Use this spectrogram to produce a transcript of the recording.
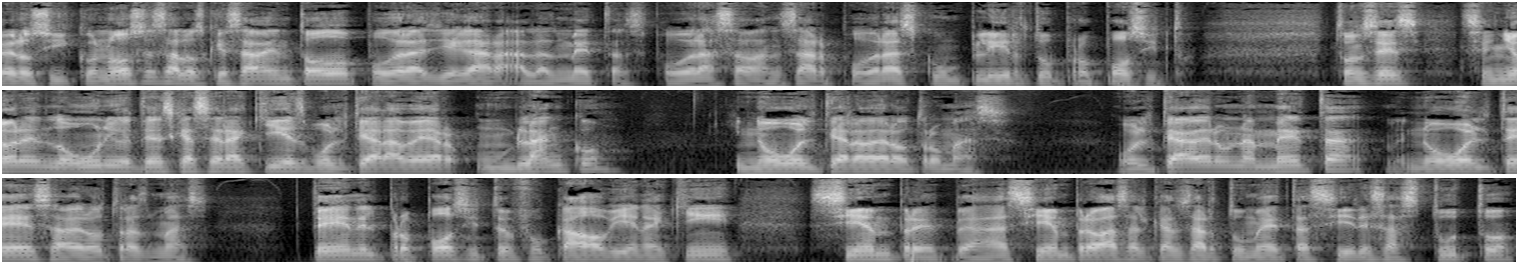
pero si conoces a los que saben todo, podrás llegar a las metas, podrás avanzar, podrás cumplir tu propósito. Entonces, señores, lo único que tienes que hacer aquí es voltear a ver un blanco y no voltear a ver otro más. Voltea a ver una meta, no voltees a ver otras más. Ten el propósito enfocado bien aquí. Siempre, siempre vas a alcanzar tu meta si eres astuto,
